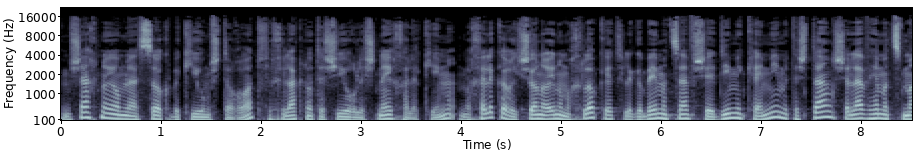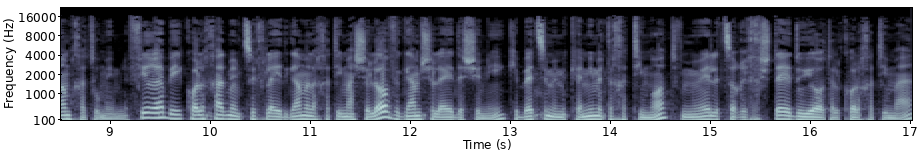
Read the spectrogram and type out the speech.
המשכנו היום לעסוק בקיום שטרות, וחילקנו את השיעור לשני חלקים. בחלק הראשון ראינו מחלוקת לגבי מצב שעדים מקיימים את השטר שלב הם עצמם חתומים. לפי רבי, כל אחד מהם צריך להעיד גם על החתימה שלו וגם של העד השני, כי בעצם הם מקיימים את החתימות, וממילא צריך שתי עדויות על כל חתימה.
